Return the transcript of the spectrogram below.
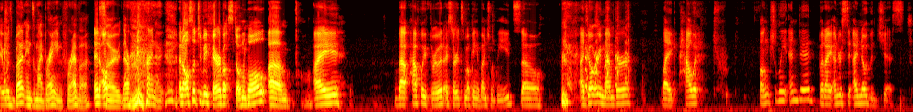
It was burnt into my brain forever. And al- so there are my notes. And also, to be fair about Stonewall, um, I about halfway through it, I started smoking a bunch of weed, so I don't remember like how it tr- functionally ended, but I understand. I know the gist.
